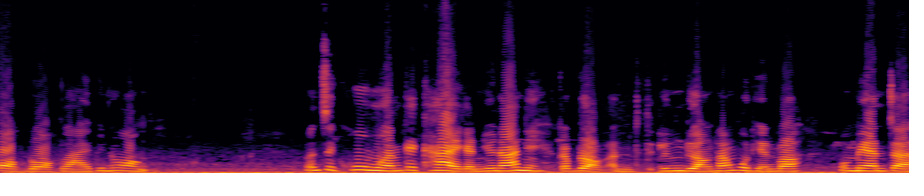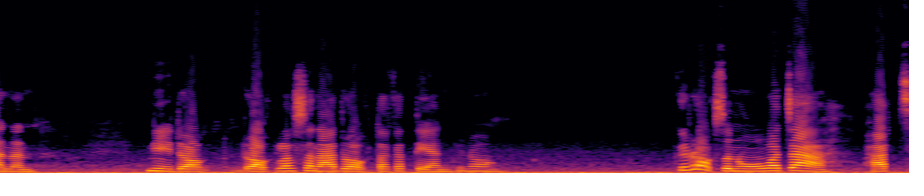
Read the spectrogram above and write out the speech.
ออกดอกหลายพี่น้อง มันสิคู่เหมือนคล้ายๆกันอยู่นะนี่ กับดอกอันเหลืองๆทั้งผุดเห็นบ่โมแมนจานั่นนี่ดอกดอกลักษณะดอกตะกะแตนพี่น้อง คือดอกสโนว่าจ้าพัดแซ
